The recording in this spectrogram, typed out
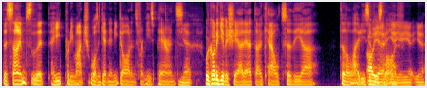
the same, so that he pretty much wasn't getting any guidance from his parents. Yeah. We've got to give a shout out though, Cal, to the uh, to the ladies Oh of yeah, his yeah, life. yeah, yeah,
